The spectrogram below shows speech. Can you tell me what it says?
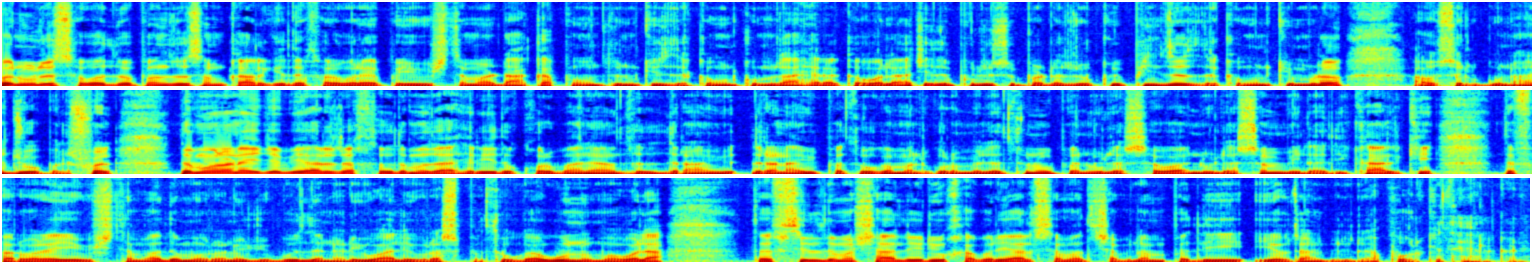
په نولس سوه دوه پنځوس هم کال کې د فرورۍ په یوویشتمه ډاکا پوهنتون کې زده کوونکو مظاهره کوله چې د پولیسو په ډزو کې پنځه زده کوونکي مړه او سلګونه ژوبل شول. د مورنۍ ژبې ارزښت او د مظاهرې د قربانیانو ته د درناوي په توګه ملګرو ملتونو په نولس سوه نولسم میلادي کال کې د فرورۍ یوویشتمه د مورنیو ژبو د نړیوالې ورځ په توګه ونوموله. تفصیل د مشال ریډیو خبریال صمد شبنم په دې یو ځانګړي راپور کې تیار کړی.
